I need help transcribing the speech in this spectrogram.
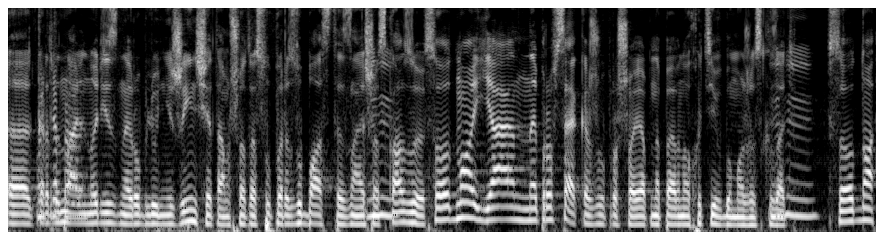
е, кардинально різне роблю, ніж інші, там що то супер зубасте, знаєш, розказую. Все одно я не про все кажу, про що я б напевно хотів би може сказати. Мгм. Все одно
